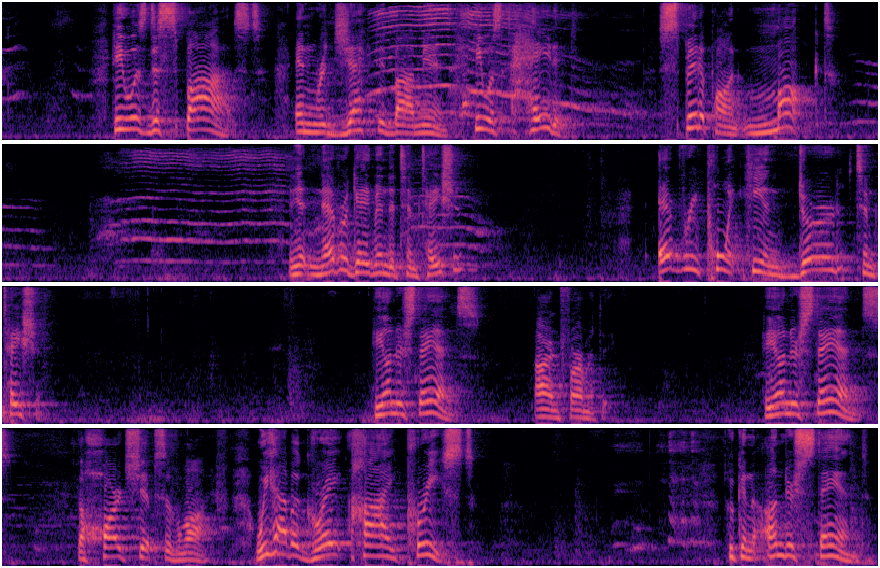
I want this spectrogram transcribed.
he was despised and rejected by men. He was hated, spit upon, mocked. And yet never gave in to temptation. Every point he endured temptation. He understands our infirmity. He understands the hardships of life. We have a great high priest who can understand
